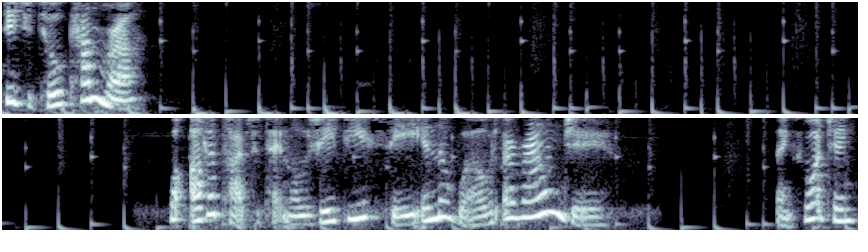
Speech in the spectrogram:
Digital camera. What other types of technology do you see in the world around you? Thanks for watching.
